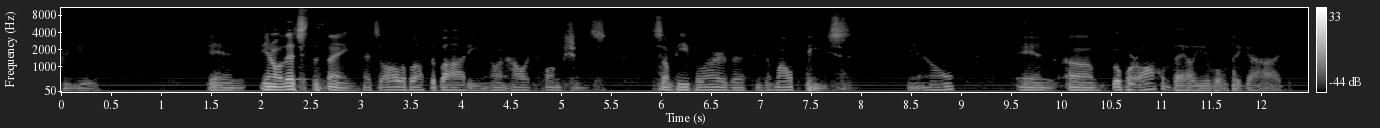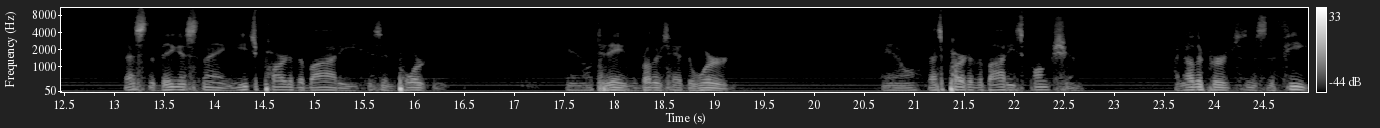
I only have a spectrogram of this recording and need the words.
for you. And, you know, that's the thing. That's all about the body, you know, and how it functions. Some people are the, the mouthpiece, you know. And um, but we're all valuable to God. That's the biggest thing. Each part of the body is important. You know, today the brothers had the word. You know, that's part of the body's function. Another person's the feet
